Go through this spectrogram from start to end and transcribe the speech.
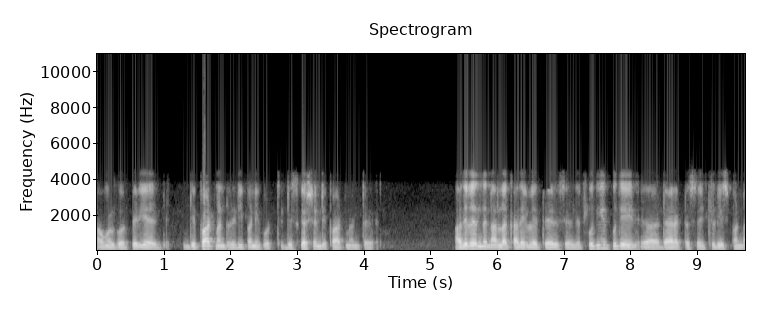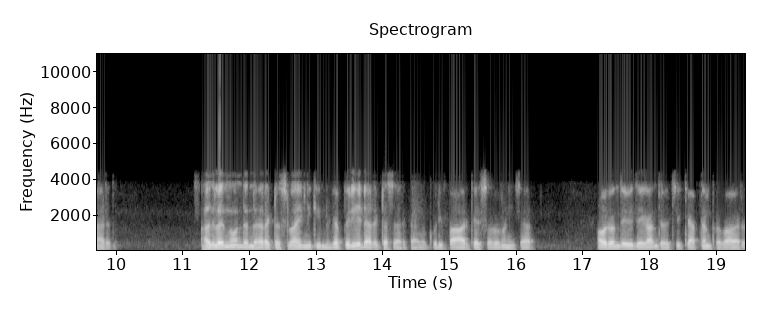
அவங்களுக்கு ஒரு பெரிய டிபார்ட்மெண்ட் ரெடி பண்ணி கொடுத்து டிஸ்கஷன் டிபார்ட்மெண்ட்டு. அதிலிருந்து நல்ல கதைகளை தேர்வு செய்து புதிய புதிய டைரக்டர்ஸை இன்ட்ரடியூஸ் பண்ணார் பண்ணாரு. வந்த டைரக்டர்ஸ்லாம் இன்றைக்கி மிகப்பெரிய டைரக்டர்ஸாக இருக்காங்க. குறிப்பாக ஆர்.கே. சுரமணி சார். அவர் வந்து விஜயகாந்தை வச்சு கேப்டன் பிரபாகர்,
